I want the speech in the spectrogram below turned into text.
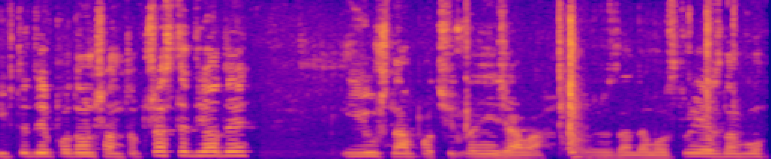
I wtedy podłączam to przez te diody i już nam podświetlenie działa. Zademonstruję znowu.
